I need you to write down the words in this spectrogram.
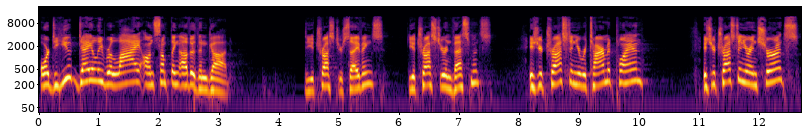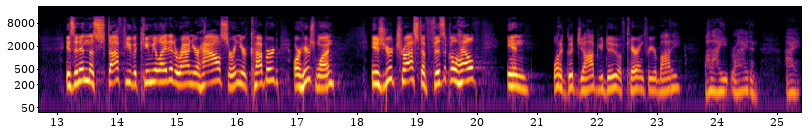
Or do you daily rely on something other than God? Do you trust your savings? Do you trust your investments? Is your trust in your retirement plan? Is your trust in your insurance? Is it in the stuff you've accumulated around your house or in your cupboard? Or here's one Is your trust of physical health in what a good job you do of caring for your body? Well, I eat right and I,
